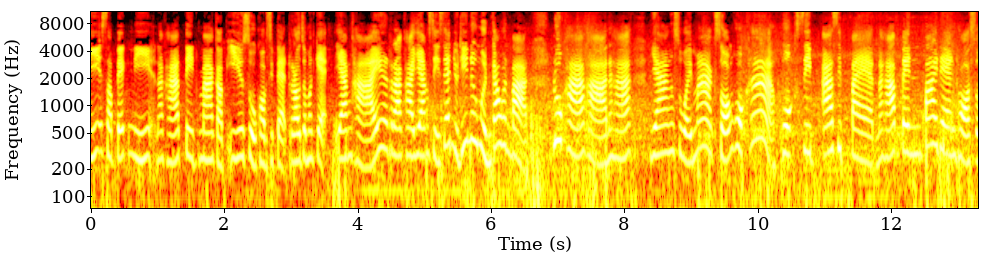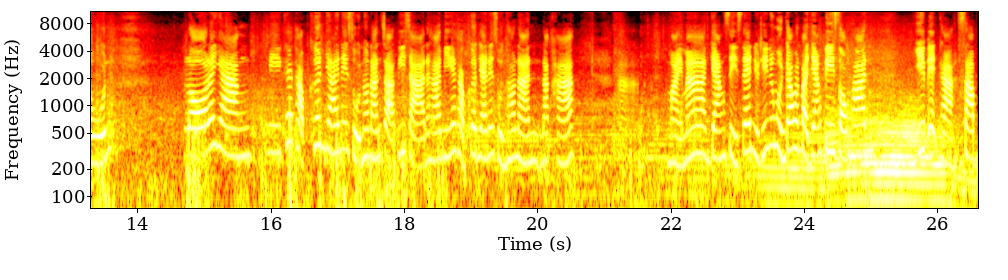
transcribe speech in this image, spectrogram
นี้สเปคนี้นะคะ ติดมากับ e s u ขอบ 18 เราจะมาแกะยางขาย ราคายางสีเส้นอยู่ที่ 19,000 บาท ลูกค้าขานะคะ ยางสวยมาก 265 60 R18 นะคะ เป็นป้ายแดงถอศูนย์ล้อและยางมีแค่ขับเคลื่อนย้ายในศูนย์เท่านั้นจ้ะพี่จ๋านะคะ มีแค่ขับเคลื่อนย้ายในศูนย์เท่านั้นนะคะใหม่มากยางสี่เส้นอยู่ที่ 19,000 บาทยางปี 2021 ค่ะ สัป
